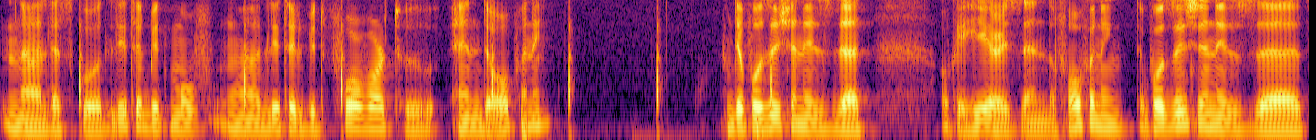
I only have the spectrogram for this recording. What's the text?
Now let's go a little bit move a little bit forward to end the opening. The position is that okay here is the end of opening. The position is that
